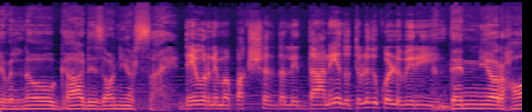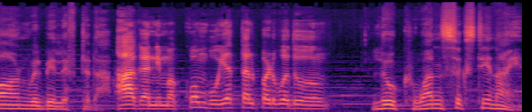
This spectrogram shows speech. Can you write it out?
You will know God is on your side. ದೇವರು ನಿಮ್ಮ ಪಕ್ಷದಲ್ಲಿದ್ದಾನೆ ಎಂದು ತಿಳಿದುಕೊಳ್ಳುವಿರಿ And then your horn will be lifted up. ಆಗ ನಿಮ್ಮ ಕೊಂಬು ಎತ್ತಲ್ಪಡುವುದು Luke 169.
